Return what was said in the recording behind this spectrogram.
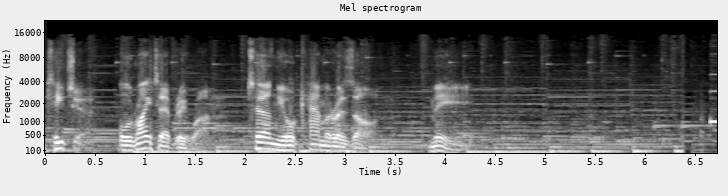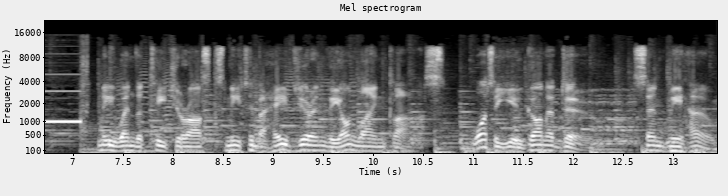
Teacher. Alright everyone. Turn your cameras on. Me. Me when the teacher asks me to behave during the online class. What are you gonna do? Send me home.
